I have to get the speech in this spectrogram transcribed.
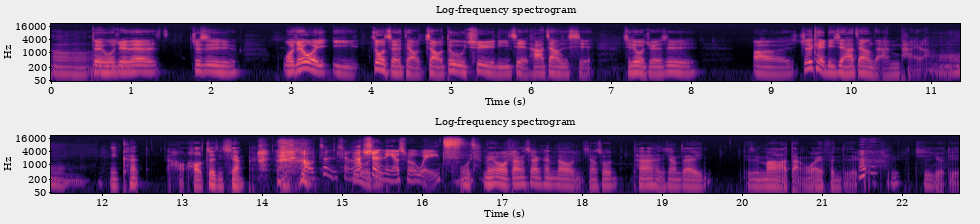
哦，对我觉得就是，我觉得我以作者角角度去理解他这样子写，其实我觉得是呃，就是可以理解他这样的安排啦。哦，你看，好好正向。好正向。那因为我觉得炫灵有什么维持？我没有，我当下看到想说他很像在就是骂党外分子的感觉，就是有点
